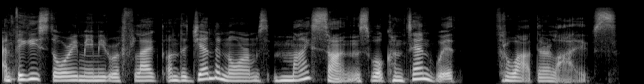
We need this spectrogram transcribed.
And Figgy's story made me reflect on the gender norms my sons will contend with throughout their lives.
